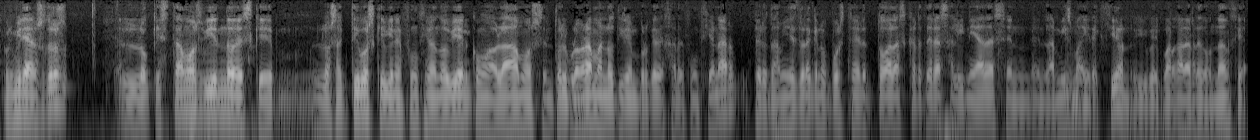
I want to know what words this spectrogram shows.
Pues mira, nosotros lo que estamos viendo es que los activos que vienen funcionando bien, como hablábamos en todo el programa, no tienen por qué dejar de funcionar, pero también es verdad que no puedes tener todas las carteras alineadas en, la misma dirección, y valga la redundancia.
